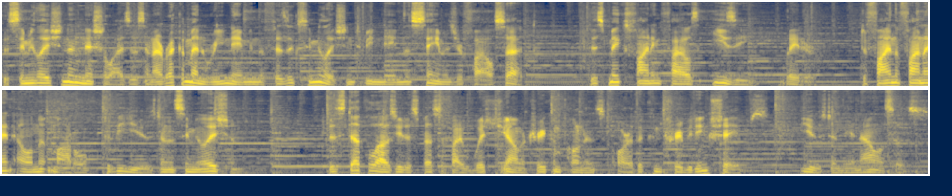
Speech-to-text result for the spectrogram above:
The simulation initializes and I recommend renaming the physics simulation to be named the same as your file set. This makes finding files easy later. Define the finite element model to be used in the simulation. This step allows you to specify which geometry components are the contributing shapes used in the analysis.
